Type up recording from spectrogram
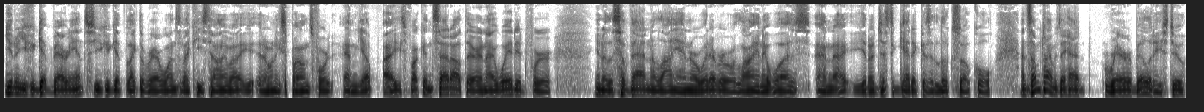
you know, you could get variants. You could get like the rare ones, like he's telling about. It only spawns for. And yep, I fucking sat out there and I waited for, you know, the Savannah lion or whatever lion it was, and I, you know, just to get it because it looked so cool. And sometimes they had rare abilities too.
